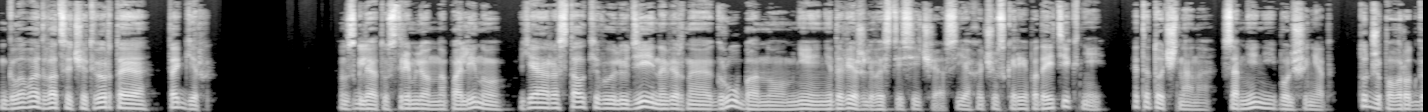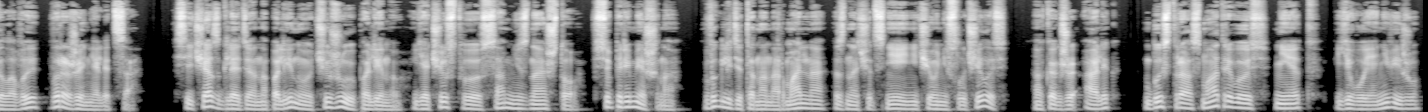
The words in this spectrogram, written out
Глава 24. Тагир. Взгляд устремлен на Полину. Я расталкиваю людей, наверное, грубо, но мне не до вежливости сейчас. Я хочу скорее подойти к ней. Это точно она. Сомнений больше нет. Тут же поворот головы, выражение лица. Сейчас, глядя на Полину, чужую Полину, я чувствую сам не знаю что. Все перемешано. Выглядит она нормально, значит, с ней ничего не случилось? А как же Алик? Быстро осматриваюсь. Нет, его я не вижу.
